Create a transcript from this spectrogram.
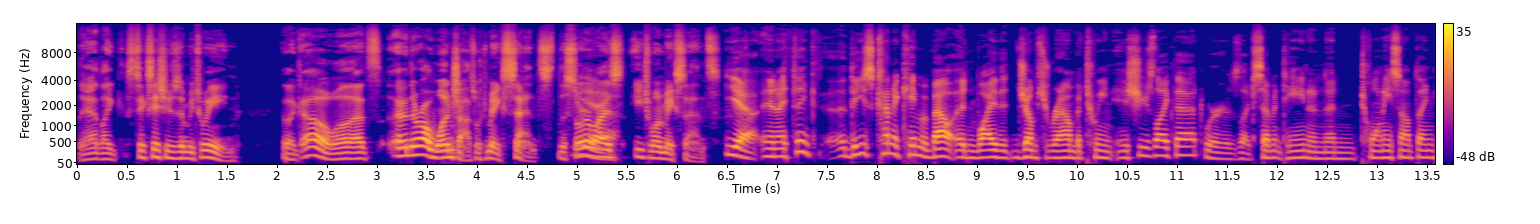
they had like six issues in between. Like, oh, well, that's, I mean, they're all one shots, which makes sense. The story wise, each one makes sense. Yeah, and I think uh, these kind of came about and why it jumps around between issues like that, where it's like 17 and then 20 something.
